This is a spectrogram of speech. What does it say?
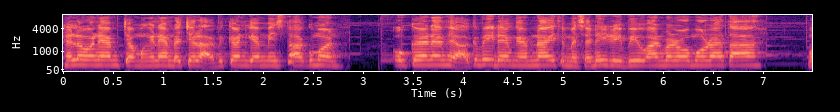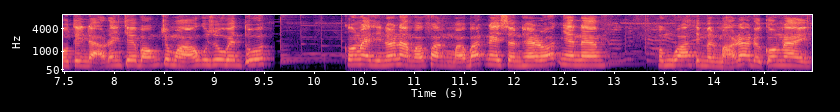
Hello anh em, chào mừng anh em đã trở lại với kênh Gaming Star của mình. Ok anh em thì ở cái video ngày hôm nay thì mình sẽ đi review Alvaro Morata Một tiền đạo đang chơi bóng trong màu áo của Juventus. Con này thì nó nằm ở phần mở Bad Nation Heroes nha anh em. Hôm qua thì mình mở ra được con này.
